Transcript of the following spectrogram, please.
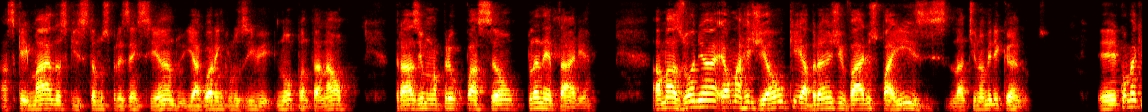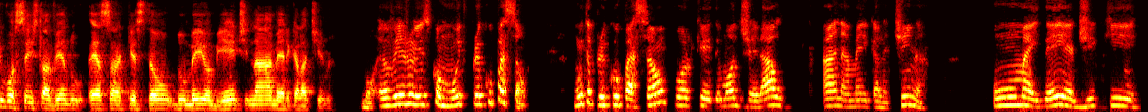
As queimadas que estamos presenciando, e agora inclusive no Pantanal, trazem uma preocupação planetária. A Amazônia é uma região que abrange vários países latino-americanos. É, como é que você está vendo essa questão do meio ambiente na América Latina? Bom, eu vejo isso com muita preocupação. Muita preocupação porque, de modo geral, há na América Latina uma ideia de que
